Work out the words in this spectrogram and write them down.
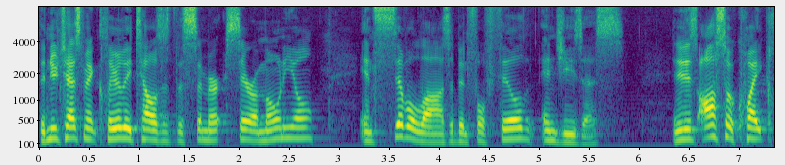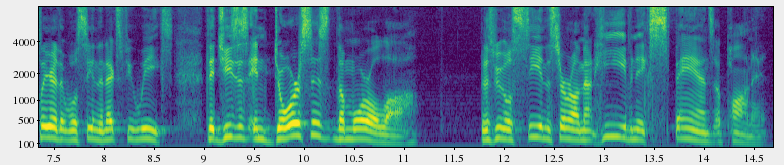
The New Testament clearly tells us the ceremonial and civil laws have been fulfilled in Jesus. And it is also quite clear that we'll see in the next few weeks that Jesus endorses the moral law. But as we will see in the Sermon on the Mount, he even expands upon it.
